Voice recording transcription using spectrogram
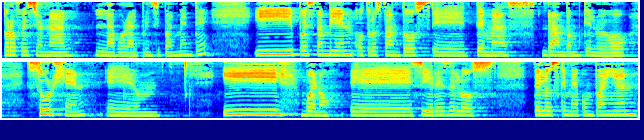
profesional, laboral principalmente, y pues también otros tantos eh, temas random que luego surgen. Em, y bueno, eh, si eres de los de los que me acompañan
